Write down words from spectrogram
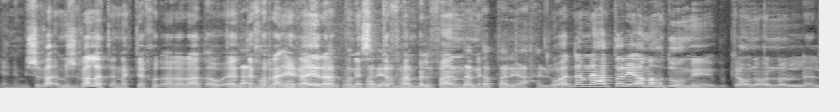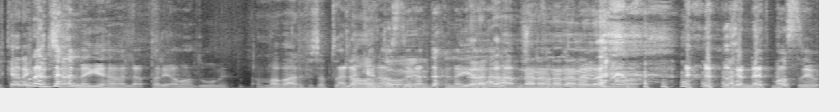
يعني مش غ... مش غلط إنك تاخد قرارات أوقات مفهوم. رأي غيرك والناس مرتبة. بالفن قدمتها بطريقة حلوة وقدمناها بطريقة مهضومة كونه إنه ال- character ورندح سهل. لنا إياها هلأ بطريقة مهضومة ما بعرف إذا بتطلع أنا كان. قصدي رندح لنا إياها هلأ مش لا لا لا لا غنيت مصري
